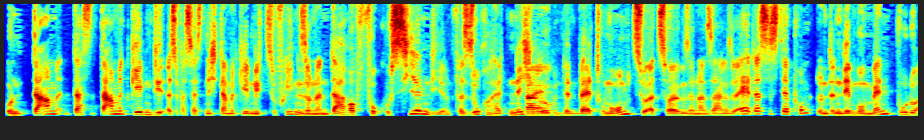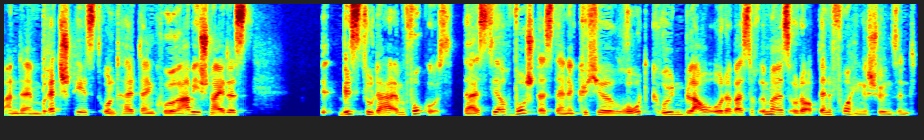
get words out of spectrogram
Und damit, das, damit geben die, also was heißt nicht, damit geben die zufrieden, sondern darauf fokussieren die und versuchen halt nicht Nein. irgendeine Welt drumherum zu erzeugen, sondern sagen so, ey, das ist der Punkt. Und in dem Moment, wo du an deinem Brett stehst und halt dein Kohlrabi schneidest, bist du da im Fokus. Da ist dir auch wurscht, dass deine Küche rot, grün, blau oder was auch immer ist oder ob deine Vorhänge schön sind.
